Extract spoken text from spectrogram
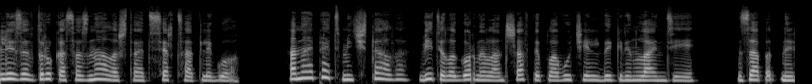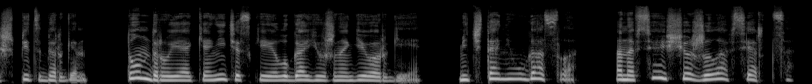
Лиза вдруг осознала, что от сердца отлегло. Она опять мечтала, видела горный ландшафт и плавучие льды Гренландии, западный Шпицберген, тундру и океанические луга Южной Георгии. Мечта не угасла. Она все еще жила в сердце.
